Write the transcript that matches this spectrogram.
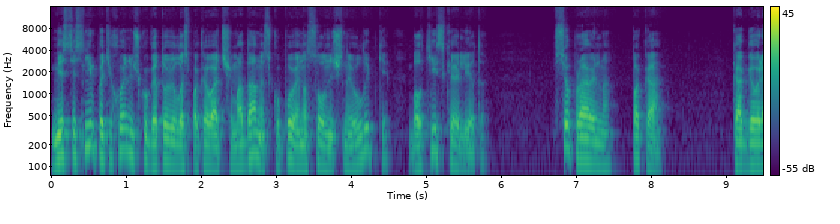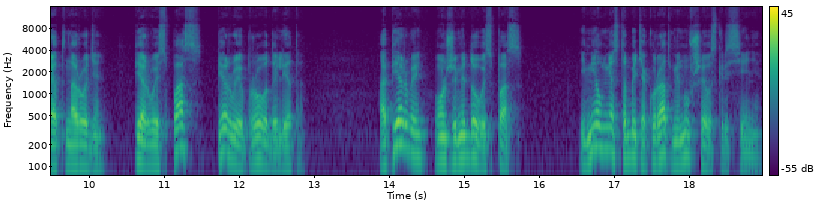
Вместе с ним потихонечку готовилось паковать чемоданы, скупое на солнечные улыбки, Балтийское лето. Все правильно, пока. Как говорят в народе, первый спас, первые проводы лета. А первый, он же медовый спас, имел место быть аккурат минувшее воскресенье.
